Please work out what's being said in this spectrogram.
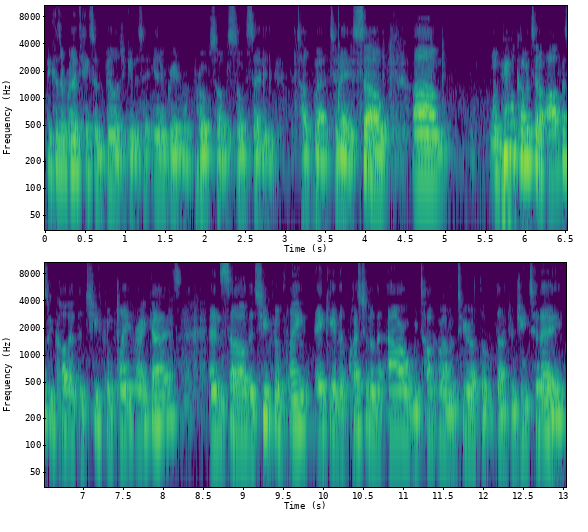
because it really takes a village. Again, it's an integrative approach. So I'm so excited to talk about it today. So. Um, when people come into the office, we call that the chief complaint, right, guys? And so the chief complaint, aka the question of the hour, we talk about on Tear with Dr. G today,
